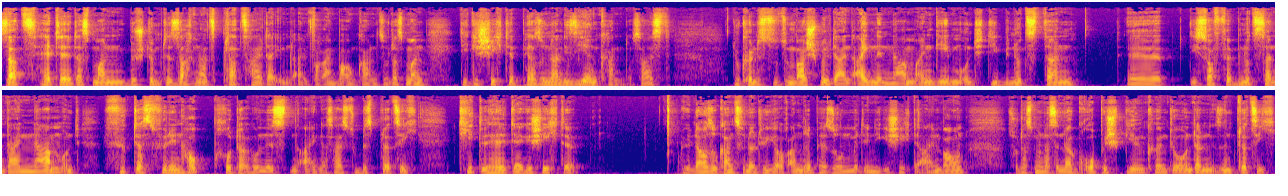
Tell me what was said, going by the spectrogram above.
Zusatz hätte, dass man bestimmte Sachen als Platzhalter eben einfach einbauen kann, sodass man die Geschichte personalisieren kann. Das heißt, du könntest du zum Beispiel deinen eigenen Namen eingeben und die benutzt dann äh, die Software benutzt dann deinen Namen und fügt das für den Hauptprotagonisten ein. Das heißt, du bist plötzlich Titelheld der Geschichte. Genauso kannst du natürlich auch andere Personen mit in die Geschichte einbauen, sodass man das in einer Gruppe spielen könnte und dann sind plötzlich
